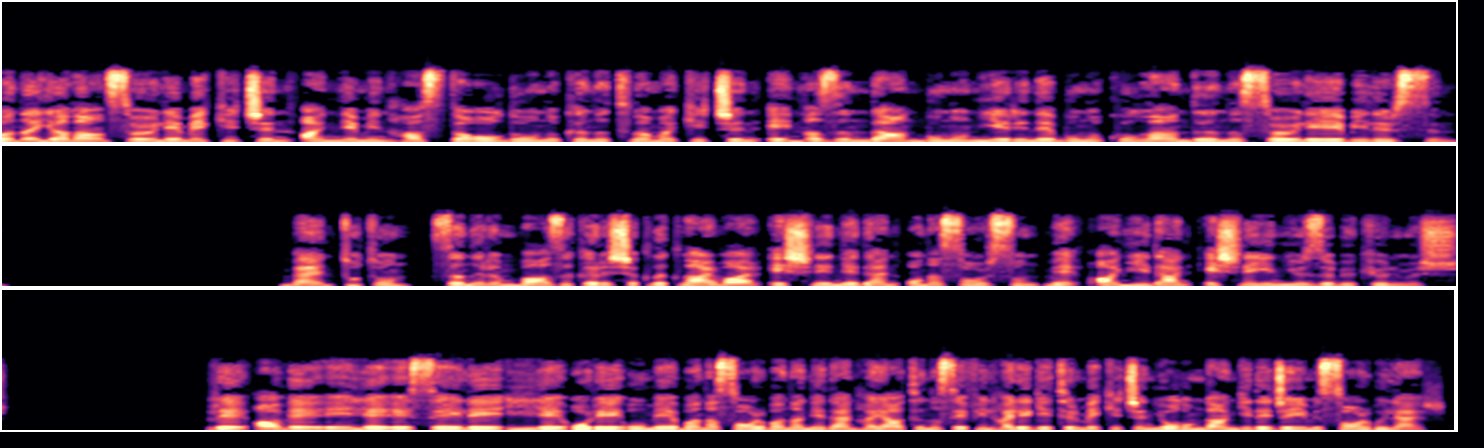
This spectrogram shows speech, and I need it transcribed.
Bana yalan söylemek için annemin hasta olduğunu kanıtlamak için en azından bunun yerine bunu kullandığını söyleyebilirsin. Ben tutun, sanırım bazı karışıklıklar var Ashley neden ona sorsun ve aniden Ashley'in yüzü bükülmüş. R A V E Y S L I Y O R U M bana sor bana neden hayatını sefil hale getirmek için yolumdan gideceğimi sor Blair.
